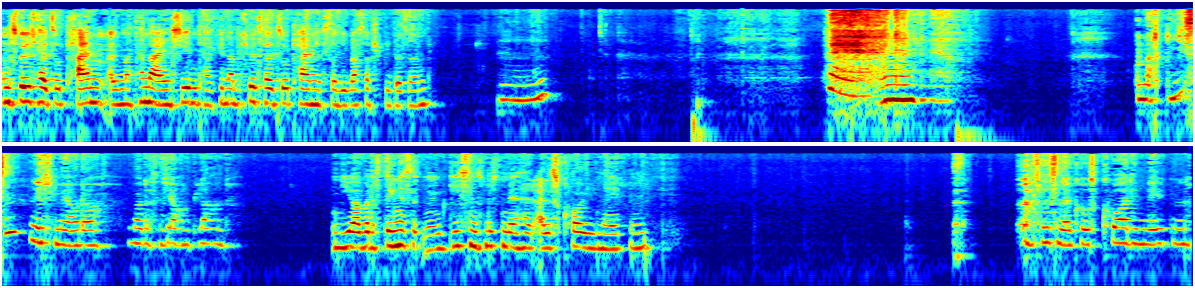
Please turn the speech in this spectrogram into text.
Und das will ich halt so timen. Also man kann da eigentlich jeden Tag hin, aber ich will es halt so timen, dass da die Wasserspiele sind. Und nach Gießen nicht mehr, oder war das nicht auch ein Plan? Ja, aber das Ding ist, Gießen, das müssten wir halt alles koordinieren. Ach, das sind ja groß Koordinaten.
